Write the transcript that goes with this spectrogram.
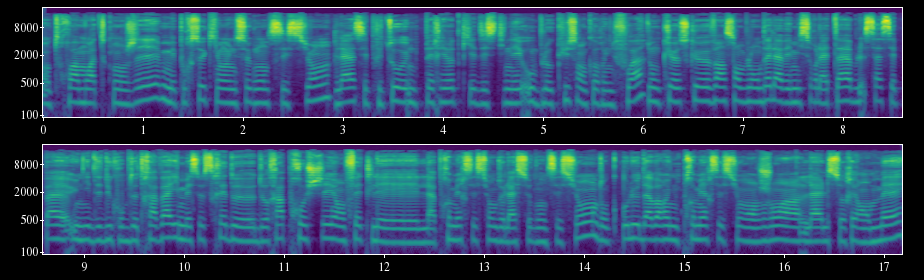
ont trois mois de congé, mais pour ceux qui ont une seconde session, là, c'est plutôt une période qui est destinée au blocus, encore une fois. Donc, euh, ce que Vincent Blondel avait mis sur la table, ça, c'est pas une idée du groupe de travail, mais ce serait de, rapprocher, en fait, la première session de la seconde session. Donc, au lieu d'avoir une première session en juin, là, elle serait en mai,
